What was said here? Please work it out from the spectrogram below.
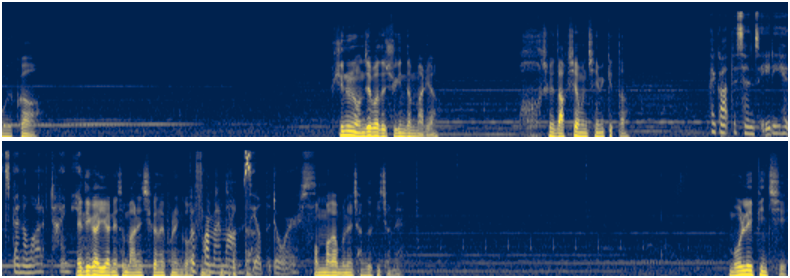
뭘까? 귀는 언제 봐도 죽인단 말이야. 하, 저 낚시하면 재밌겠다. I got the sense Edie had spent a lot of time here 에디가 이 안에서 많은 시간을 보낸 것 같은 느낌이 들었다. 엄마가 문을 잠그기 전에. 몰리 핀치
